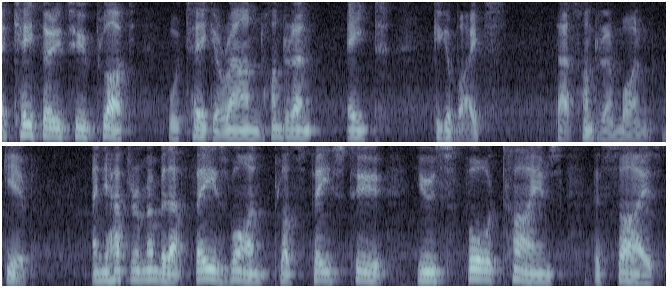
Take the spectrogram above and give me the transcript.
a K32 plot, will take around 108 gigabytes. That's 101 gib. And you have to remember that phase 1 plus phase 2 use four times the size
